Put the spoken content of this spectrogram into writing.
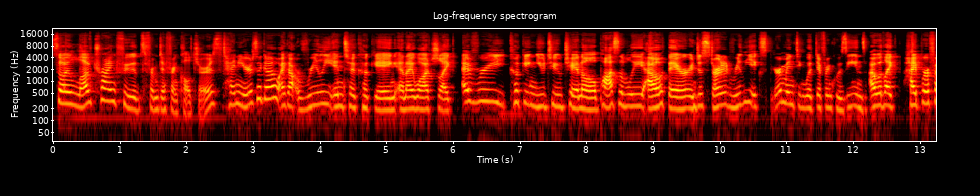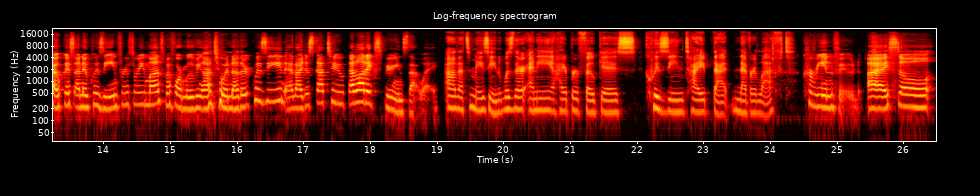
So I love trying foods from different cultures. 10 years ago, I got really into cooking and I watched like every cooking YouTube channel possibly out there and just started really experimenting with different cuisines. I would like hyper focus on a cuisine for three months before moving on to another cuisine. And I just got to, got a lot of experience that way. Oh, that's amazing. Was there any hyper focus cuisine type that never left? Korean food. I still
